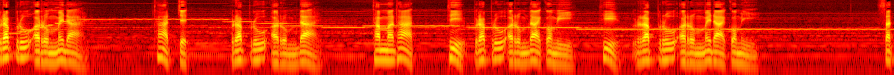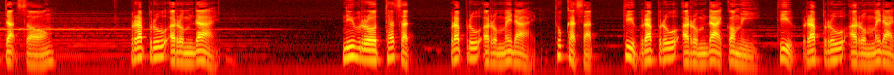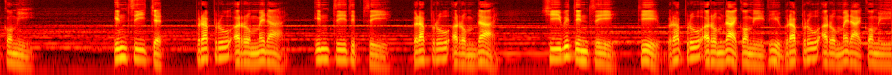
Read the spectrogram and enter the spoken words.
รับรู้อารมณ์ไม่ได้ธาตุเจ็ดรับรู้อารมณ์ได้ ธรรมธาตุ ที่รับรู้อารมณ์ได้ก็มี ที่รับรู้อารมณ์ไม่ได้ก็มี สัจจะสองรับรู้อารมณ์ได้ นิโรธสัตรับรู้อารมณ์ไม่ได้ ทุกขสัตที่รับรู้อารมณ์ได้ก็มี ที่รับรู้อารมณ์ไม่ได้ก็มี อินทรีย์เจ็ดรับรู้อารมณ์ไม่ได้ อินทรีย์สิบสี่รับรู้อารมณ์ได้ ชีวิตินทรีย์ ที่รับรู้อารมณ์ได้ก็มีที่รับรู้อารมณ์ไม่ได้ก็มี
